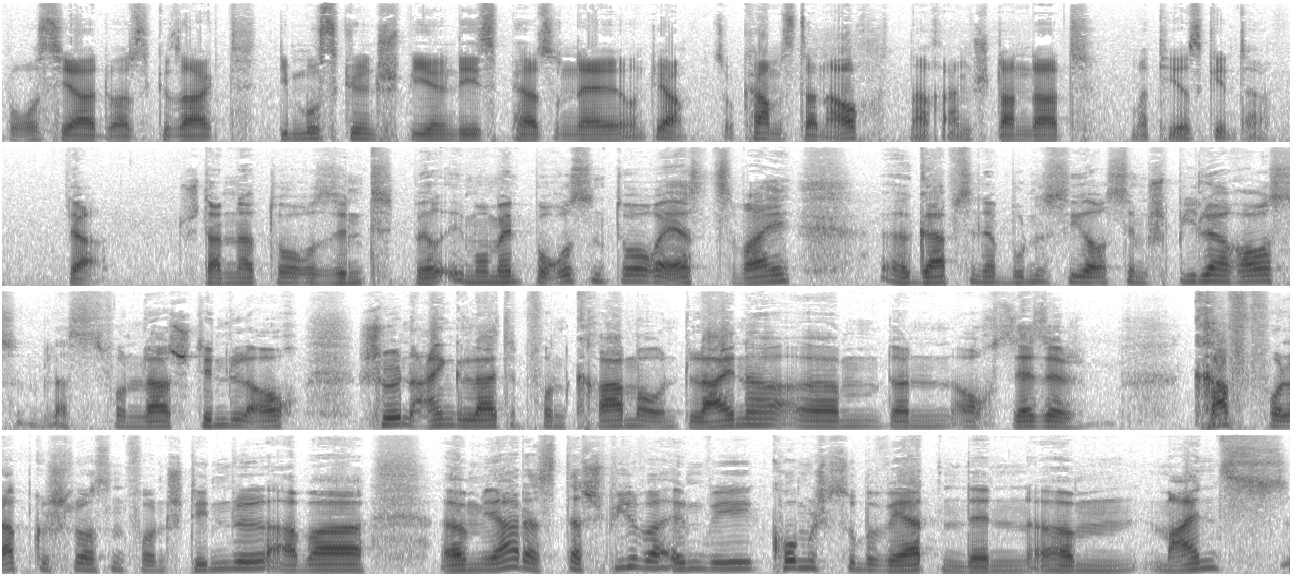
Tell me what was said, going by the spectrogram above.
Borussia, du hast gesagt, die Muskeln spielen dies personell und ja, so kam es dann auch nach einem Standard Matthias Ginter. Ja, Standardtore sind im Moment Borussentore. Erst zwei äh, gab es in der Bundesliga aus dem Spiel heraus. Das von Lars Stindl auch schön eingeleitet von Kramer und Leiner. Ähm, dann auch sehr, sehr kraftvoll abgeschlossen von Stindl. Aber ähm, ja, das, das Spiel war irgendwie komisch zu bewerten, denn ähm, Mainz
